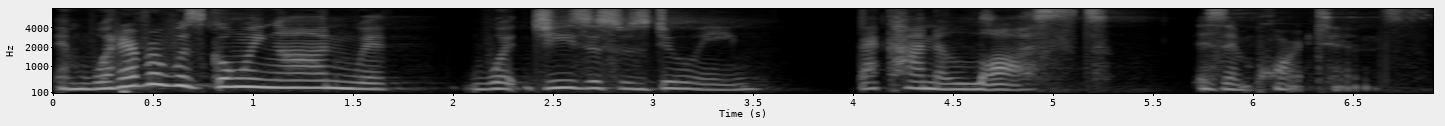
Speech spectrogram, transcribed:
And whatever was going on with what Jesus was doing, that kind of lost its importance.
